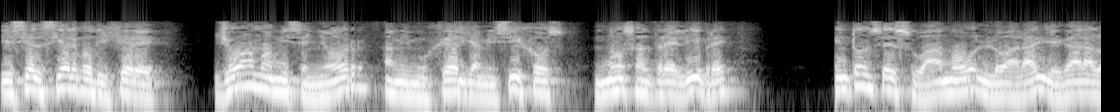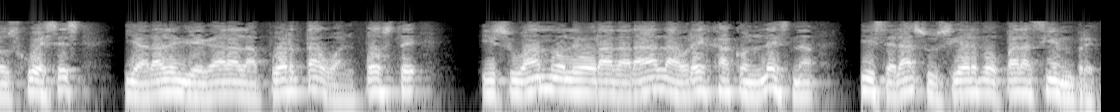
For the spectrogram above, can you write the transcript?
Y si el siervo dijere, Yo amo a mi señor, a mi mujer y a mis hijos, no saldré libre, entonces su amo lo hará llegar a los jueces, y harále llegar a la puerta o al poste, y su amo le horadará la oreja con lesna, y será su siervo para siempre.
